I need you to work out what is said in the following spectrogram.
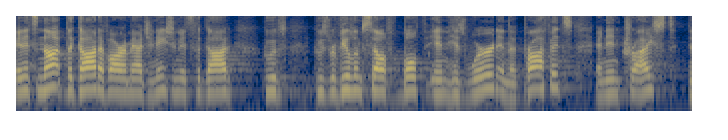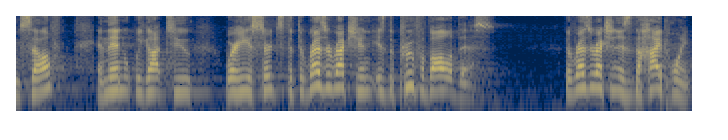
And it's not the God of our imagination, it's the God who's, who's revealed himself both in his word and the prophets and in Christ himself. And then we got to where he asserts that the resurrection is the proof of all of this. The resurrection is the high point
